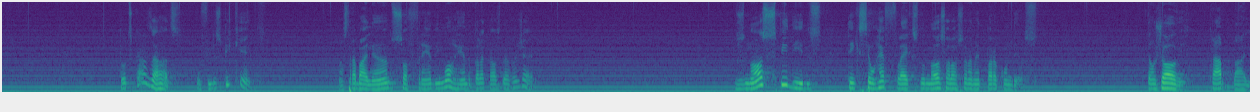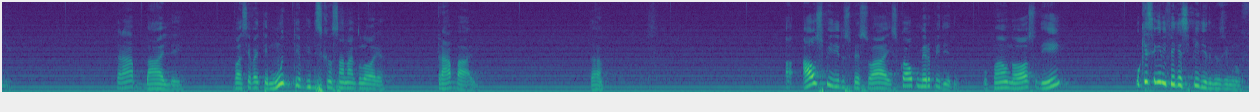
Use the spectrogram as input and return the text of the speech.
todos casados, com filhos pequenos. Nós trabalhando, sofrendo e morrendo pela causa do Evangelho. Os nossos pedidos têm que ser um reflexo do nosso relacionamento para com Deus. Então, jovem, trabalhe. Trabalhe. Você vai ter muito tempo de descansar na glória. Trabalhe. Tá? aos pedidos pessoais, qual é o primeiro pedido? O pão nosso de. O que significa esse pedido, meus irmãos?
